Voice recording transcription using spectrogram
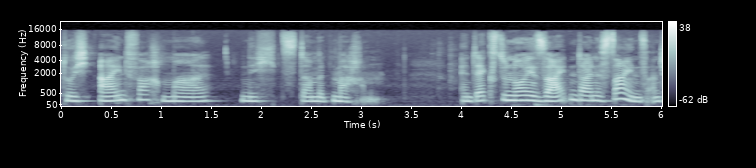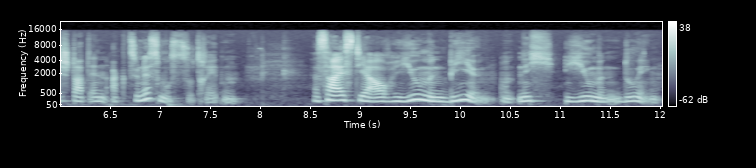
Durch einfach mal nichts damit machen. Entdeckst du neue Seiten deines Seins, anstatt in Aktionismus zu treten. Es heißt ja auch Human Being und nicht Human Doing.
